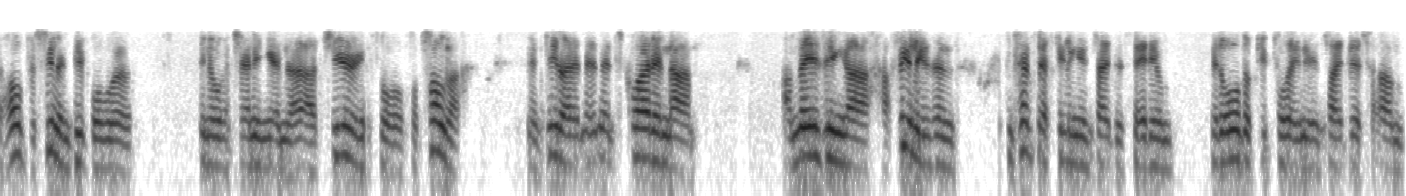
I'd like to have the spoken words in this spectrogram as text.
the whole Brazilian people were, you know, chanting and uh, cheering for, for Tonga. And Peter. And, and it's quite an uh, amazing feeling. And to have that feeling inside the stadium with all the people in, inside this um,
